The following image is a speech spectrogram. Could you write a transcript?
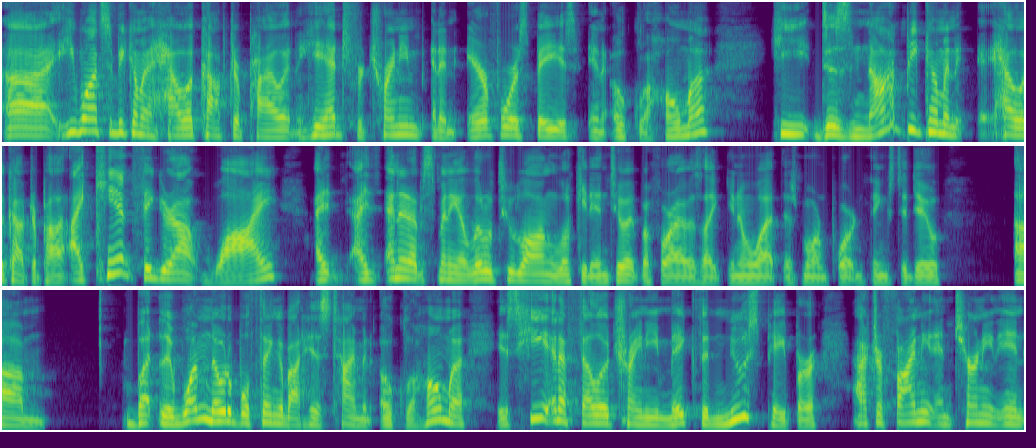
Uh, he wants to become a helicopter pilot, and he heads for training at an Air Force base in Oklahoma. He does not become a helicopter pilot. I can't figure out why. I, I ended up spending a little too long looking into it before I was like, you know what? There's more important things to do. Um, but the one notable thing about his time in Oklahoma is he and a fellow trainee make the newspaper after finding and turning in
